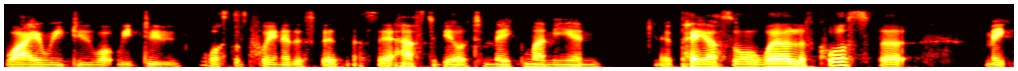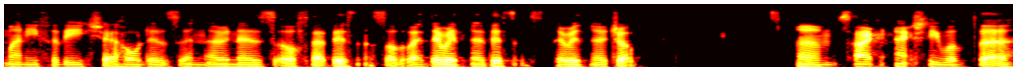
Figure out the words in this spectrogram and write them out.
why we do what we do. What's the point of this business? It has to be able to make money and you know pay us all well, of course, but make money for the shareholders and owners of that business. Otherwise, there is no business, there is no job. Um, so I actually was uh,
